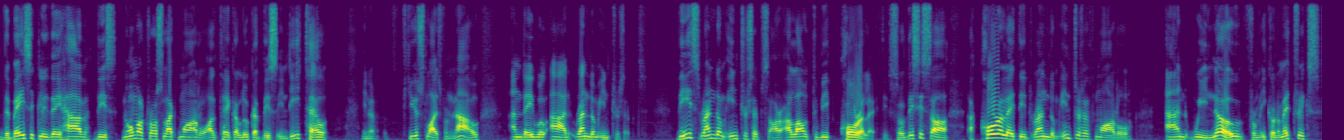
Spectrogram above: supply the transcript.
the basically they have this normal cross-lagged model. I'll take a look at this in detail in a few slides from now and they will add random intercepts. These random intercepts are allowed to be correlated. So this is a, a correlated random intercept model and we know from econometrics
